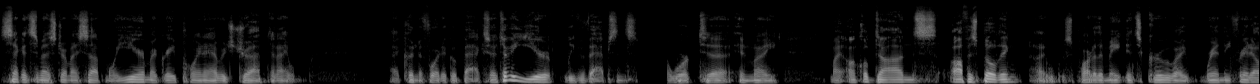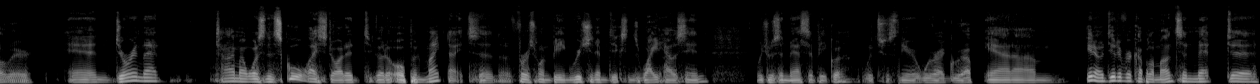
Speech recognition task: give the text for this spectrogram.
second semester of my sophomore year. My grade point average dropped, and I I couldn't afford to go back. So I took a year leave of absence. I worked uh, in my my uncle Don's office building. I was part of the maintenance crew. I ran the freight elevator, and during that time I wasn't in school, I started to go to open mic nights. Uh, the first one being Richard M. Dixon's White House Inn, which was in Massapequa, which was near where I grew up, and um, you know did it for a couple of months and met. Uh,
